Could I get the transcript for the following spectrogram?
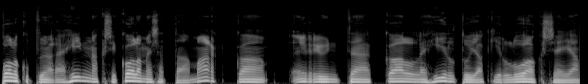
polkupyörä hinnaksi 300 markkaa ryntää Kalle Hiltujakin luokse ja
